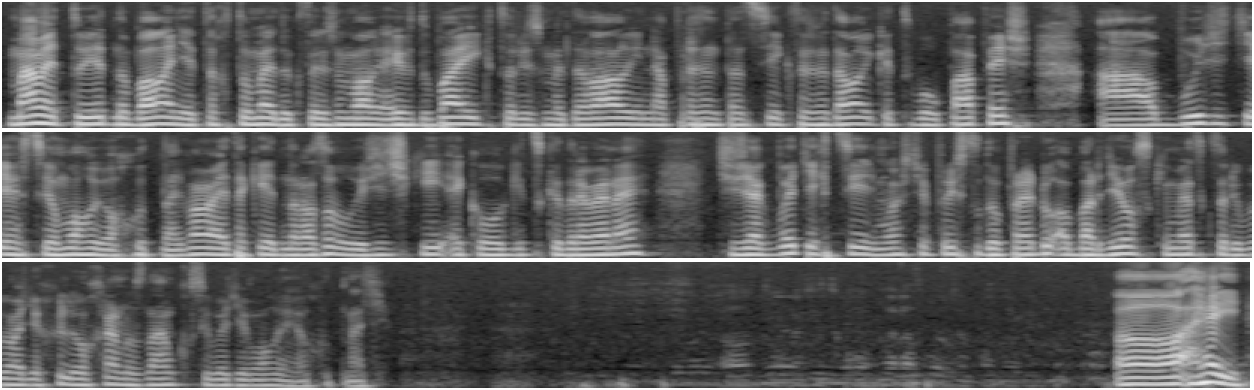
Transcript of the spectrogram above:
máme tu jedno balenie tohto medu, ktorý sme mali aj v Dubaji, ktorý sme dávali na prezentácie, ktoré sme dávali, keď tu bol pápež a budete si ho mohli ochutnať. Máme aj také jednorazové lyžičky, ekologické drevené, čiže ak budete chcieť, môžete prísť dopredu a bardejovský med, ktorý bude mať o chvíľu ochranu známku, si budete mohli aj ochutnať. Uh, hej,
